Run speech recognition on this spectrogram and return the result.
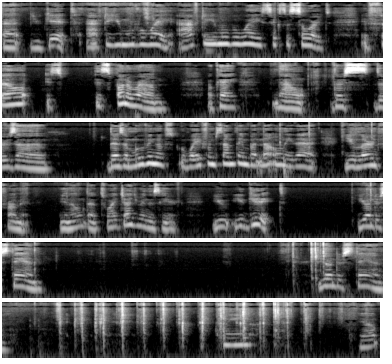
that you get after you move away. After you move away, Six of Swords. It fell, it's, it spun around. Okay. Now, there's, there's a, there's a moving of, away from something, but not only that, you learn from it. You know, that's why judgment is here. You you get it. You understand. You understand. Queen. Yep.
